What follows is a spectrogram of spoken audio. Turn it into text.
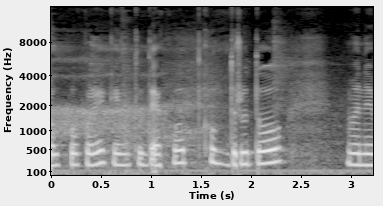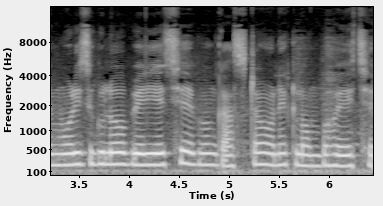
অল্প করে, কিন্তু দেখো খুব দ্রুত মানে মরিচগুলো বেরিয়েছে এবং গাছটাও অনেক লম্বা হয়েছে।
